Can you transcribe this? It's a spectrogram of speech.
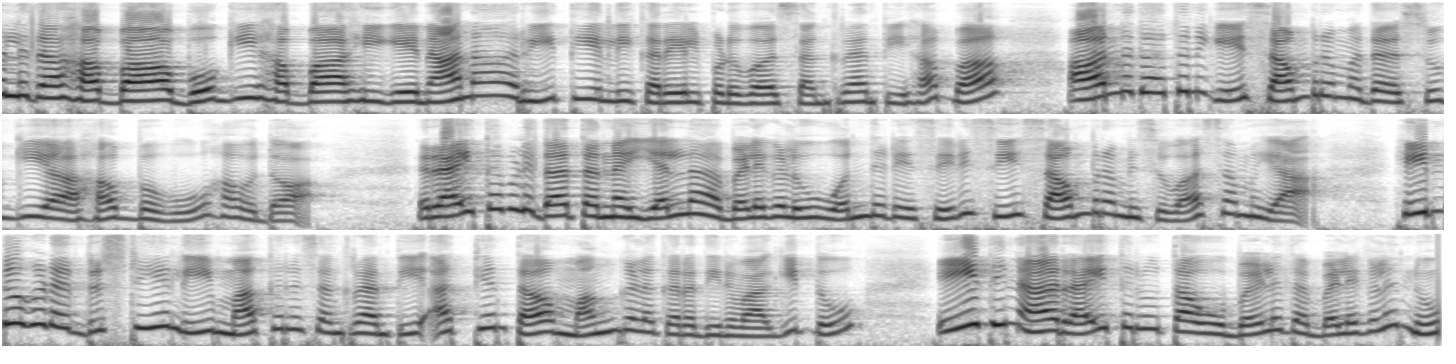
ಬೆಲ್ಲದ ಹಬ್ಬ ಬೋಗಿ ಹಬ್ಬ, ಹೀಗೆ ನಾನಾ ರೀತಿಯಲ್ಲಿ ಕರೆಯಲ್ಪಡುವ ಸಂಕ್ರಾಂತಿ ಹಬ್ಬ, ಅನ್ನದಾತನಿಗೆ ಸಂಭ್ರಮದ ಸುಗ್ಗಿಯ ಹಬ್ಬವೂ ಹೌದು. ರೈತ ಬೆಳೆದ ತನ್ನ ಎಲ್ಲ ಬೆಳೆಗಳು ಒಂದೆಡೆ ಸೇರಿಸಿ ಸಂಭ್ರಮಿಸುವ ಸಮಯ. ಹಿಂದೂಗಳ ದೃಷ್ಟಿಯಲ್ಲಿ ಮಕರ ಸಂಕ್ರಾಂತಿ ಅತ್ಯಂತ ಮಂಗಳಕರ ದಿನವಾಗಿದ್ದು, ಈ ದಿನ ರೈತರು ತಾವು ಬೆಳೆದ ಬೆಳೆಗಳನ್ನು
